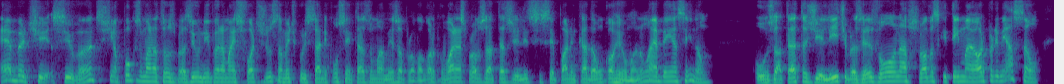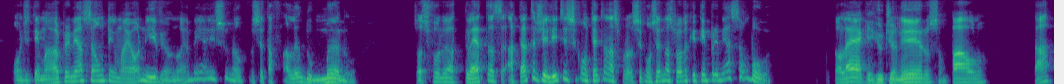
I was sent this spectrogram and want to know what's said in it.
Herbert Silva, antes tinha poucos maratonas no Brasil, o nível era mais forte justamente por estarem concentrados numa mesma prova. Agora, com várias provas, os atletas de elite se separam e cada um corre uma. Não é bem assim, não. Os atletas de elite brasileiros vão nas provas que têm maior premiação. Onde tem maior premiação, tem maior nível. Não é bem isso, não, que você está falando, mano. Só se for atletas, atletas de elite se contentam nas provas, se concentram nas provas que tem premiação boa. Porto Alegre, Rio de Janeiro, São Paulo, tá?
